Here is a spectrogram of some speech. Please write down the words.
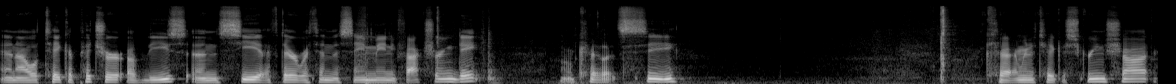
and I will take a picture of these and see if they're within the same manufacturing date. Okay, let's see. Okay, I'm going to take a screenshot.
